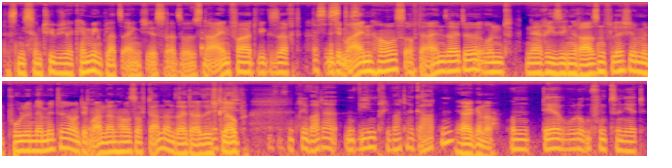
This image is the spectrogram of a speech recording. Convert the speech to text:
das nicht so ein typischer Campingplatz eigentlich ist. Also es ist eine Einfahrt, wie gesagt, mit dem einen Haus auf der einen Seite und einer riesigen Rasenfläche mit Pool in der Mitte und dem anderen Haus auf der anderen Seite. Also ich glaube, Das ist ein privater, wie ein privater Garten ja genau. und der wurde umfunktioniert.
